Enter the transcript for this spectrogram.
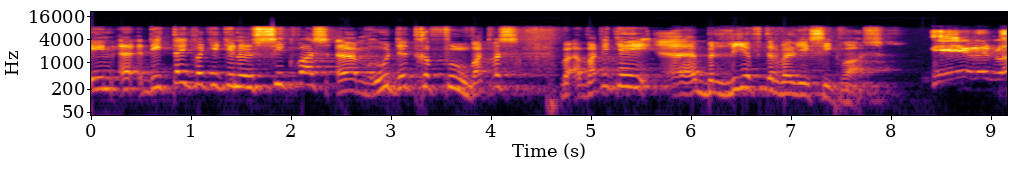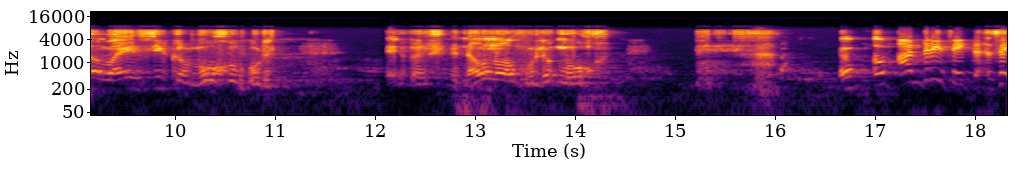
en uh, die tyd wat jy toe nou siek was, ehm um, hoe dit gevoel? Wat was wa- wat het jy uh, beleef terwyl jy siek was? Nee, ik heb wel mijn zieke moe gevoeld. Ik was nou nog voel ik moe. Of Andries het sy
